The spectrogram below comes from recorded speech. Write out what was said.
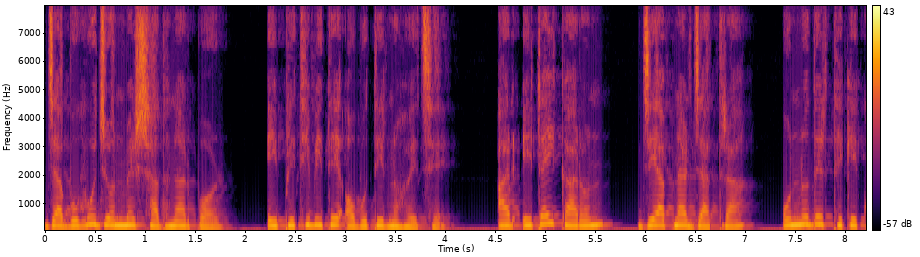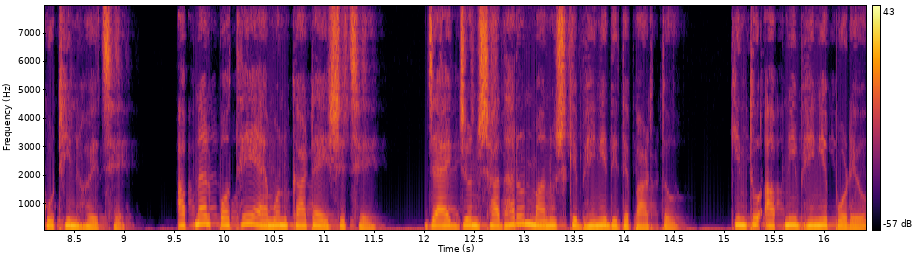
যা বহু জন্মের সাধনার পর এই পৃথিবীতে অবতীর্ণ হয়েছে। আর এটাই কারণ যে আপনার যাত্রা অন্যদের থেকে কঠিন হয়েছে। আপনার পথে এমন কাটা এসেছে যা একজন সাধারণ মানুষকে ভেঙে দিতে পারত, কিন্তু আপনি ভেঙে পড়েও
